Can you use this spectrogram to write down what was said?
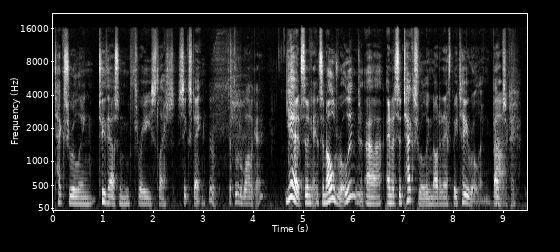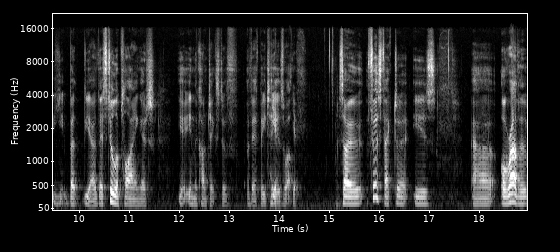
tax ruling 2003 slash 16. Hmm, a little while ago. Yeah, it's an Okay. it's an old ruling, uh, and it's a tax ruling, not an FBT ruling. But oh, okay. y- but you know they're still applying it in the context of, of FBT Yep, as well. Yep. So the first factor is, uh, or rather,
